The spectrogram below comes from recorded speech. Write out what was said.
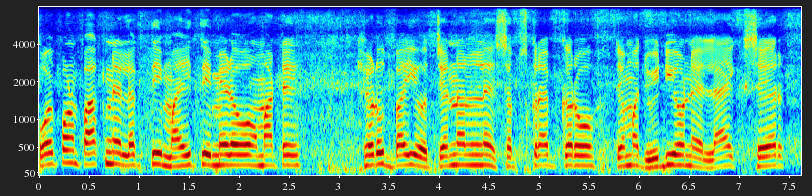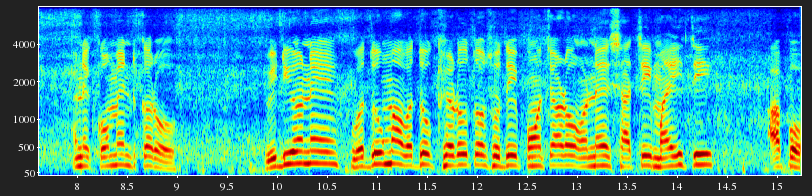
કોઈપણ પાકને લગતી માહિતી મેળવવા માટે ખેડૂત ભાઈઓ ચેનલને સબસ્ક્રાઈબ કરો, તેમજ વિડીયોને લાઈક શેર અને કોમેન્ટ કરો. વિડીયોને વધુમાં વધુ ખેડૂતો સુધી પહોંચાડો અને સાચી માહિતી આપો.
